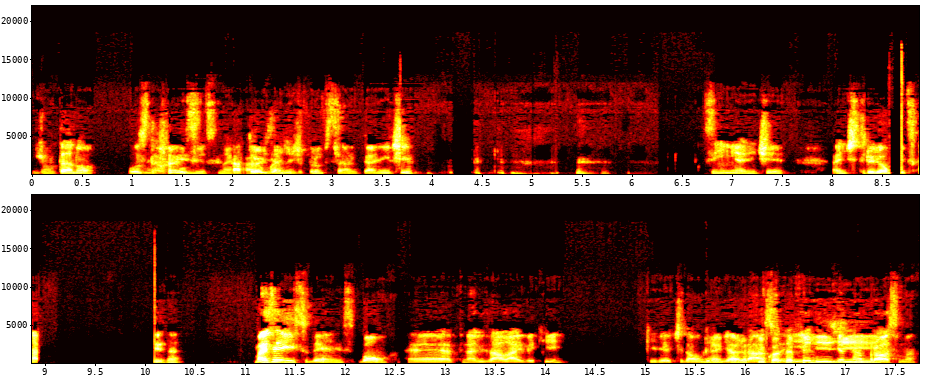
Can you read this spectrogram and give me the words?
Juntando os é, dois, começo, né, 14 cara, anos de profissão. Então a gente. Sim, a gente, a gente trilhou muitos caminhos, né? Mas é isso, Denis. Bom, é, finalizar a live aqui. Queria te dar um é, grande cara, abraço. Fico até aí, feliz e de. Até a próxima.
